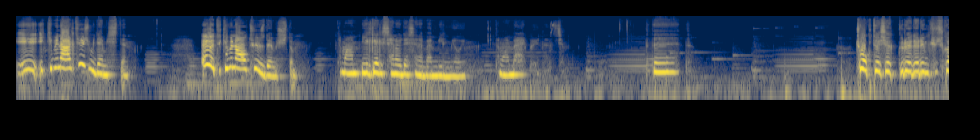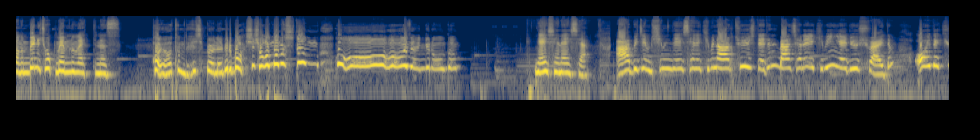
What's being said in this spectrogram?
e, 2600 mü demiştin? Evet 2600 demiştim. Tamam Bilgeli sen ödesene ben bilmiyorum. Tamam ver Prudence'cim. Dıt. Çok teşekkür ederim küçük hanım. Beni çok memnun ettiniz. Hayatımda hiç böyle bir bahşiş almamıştım. Oo, zengin oldum. Neyse neyse. Abicim şimdi sen 2600 dedin ben sana 2700 verdim. Oradaki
